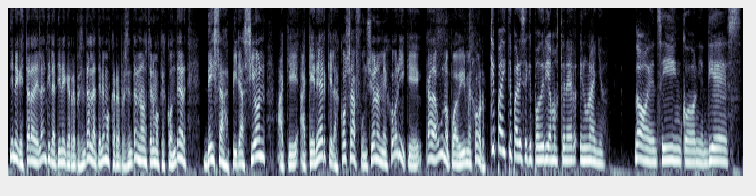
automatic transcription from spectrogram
tiene que estar adelante y la tiene que representar, la tenemos que representar, no nos tenemos que esconder de esa aspiración a que a querer que las cosas funcionen mejor y que cada uno pueda vivir mejor. ¿Qué país te parece que podríamos tener en un año? No, en cinco, ni en diez.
